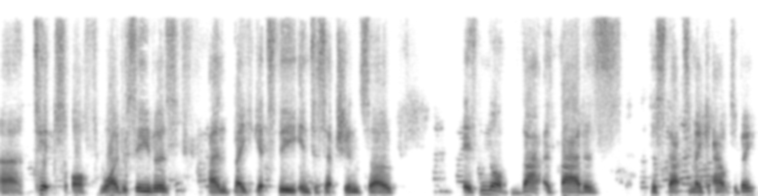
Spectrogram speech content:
uh, tips off wide receivers, and Baker gets the interception. So it's not that as bad as the stats make it out to be.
